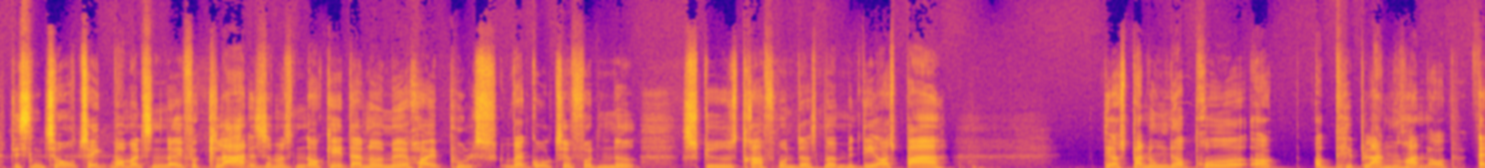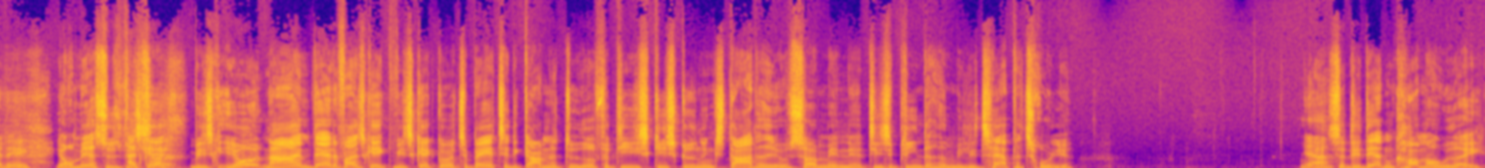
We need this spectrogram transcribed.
Det er sådan to ting, hvor man sådan, når I forklarer det, så er man sådan, okay, der er noget med høj puls, vær god til at få den ned, skyde strafrunde og sådan noget, men det er også bare, det er også bare nogen, der har prøvet at, at pippe langrand op. Er det ikke? Jo, men jeg synes, vi Altså- skal, vi skal... Jo, nej, men det er det faktisk ikke. Vi skal gå tilbage til de gamle dyder, fordi skiskydning startede jo som en uh, disciplin, der hed militærpatrulje. Ja. Så det er der, den kommer ud af.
